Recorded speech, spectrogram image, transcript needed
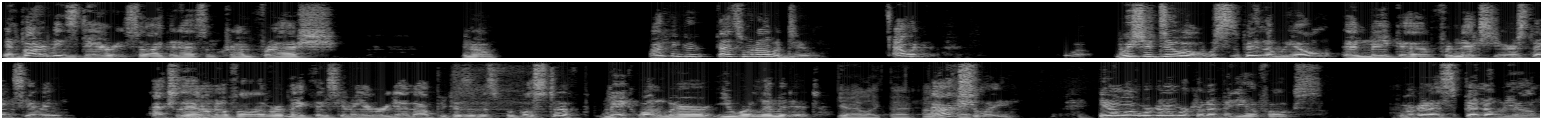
And butter means dairy, so I could have some creme fraiche. You know, I think that's what I would do. I would. We should do a spin the wheel and make a for next year's Thanksgiving. Actually, I hmm. don't know if I'll ever make Thanksgiving ever again now because of this football stuff. Make one where you are limited. yeah, I like that. I like that. Actually, you know what? We're going to work on a video, folks. We're going to spin a wheel,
